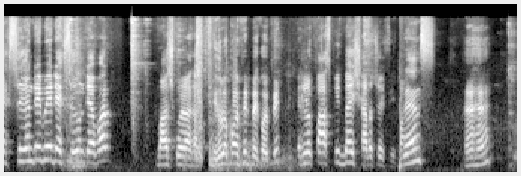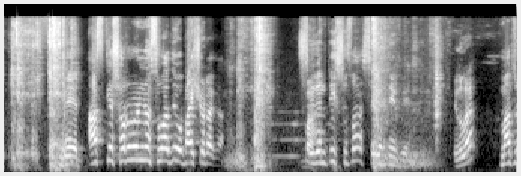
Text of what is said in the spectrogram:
এক সেকেন্ডে বেড এক সেকেন্ডে আবার বাস করে রাখা। এগুলো কয় ফিট বাই কয় ফিট? এটা হলো পাঁচ ফিট বাই সাড়ে ছয় ফিট। ফ্রেন্স হ্যাঁ হ্যাঁ। বেড। আজকে সর্বনিম্ন সোফা দেবো বাইশশো টাকা। সেকেন্ডটি সোফা সেকেন্ডটি বেড এগুলা? মাত্র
